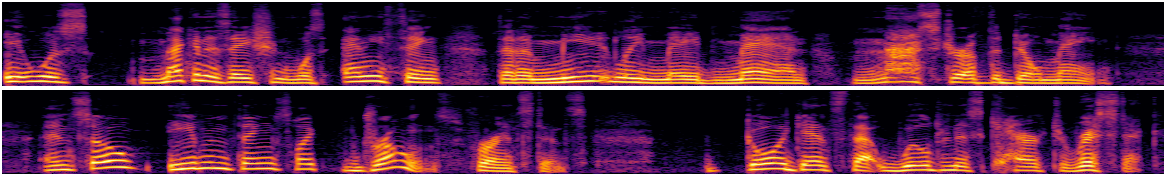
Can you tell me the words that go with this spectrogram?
it was mechanization was anything that immediately made man master of the domain. And so even things like drones, for instance, go against that wilderness characteristic.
